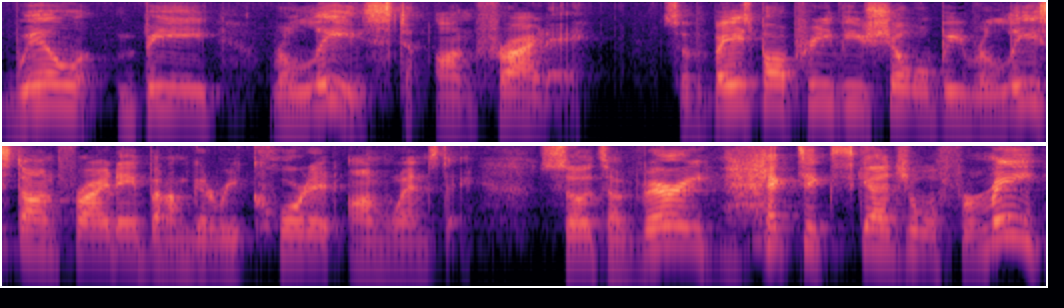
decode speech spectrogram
will be released on Friday. So the baseball preview show will be released on Friday, but I'm going to record it on Wednesday. So it's a very hectic schedule for me,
